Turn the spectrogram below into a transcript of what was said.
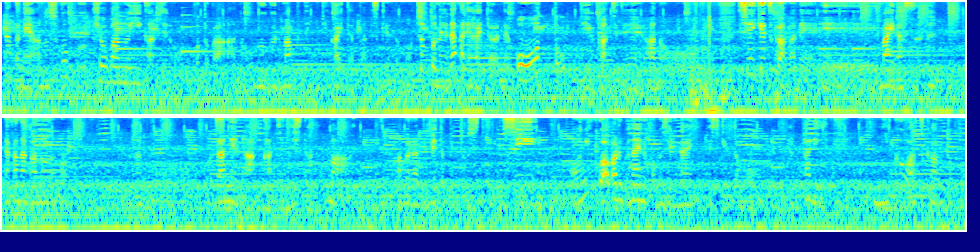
なんかねあのすごく評判のいい感じのことがあの Google マップで見とね中に入ったらねおおっとっていう感じでねあの清潔感がね、えー、マイナス。なかなかのの残念な感じでした。まあ油でベトベトしているしお肉は悪くないのかもしれないんですけれどもやっぱり肉を扱うとこ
